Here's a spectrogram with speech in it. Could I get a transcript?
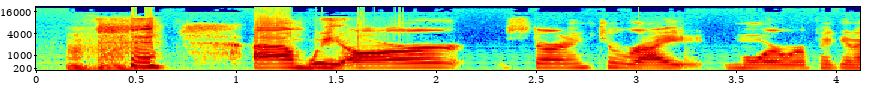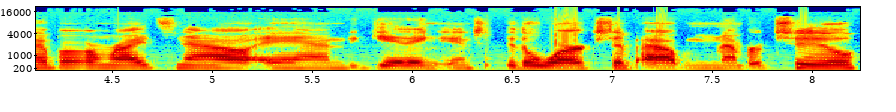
um, we are starting to write more. We're picking up on rights now and getting into the works of album number two.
